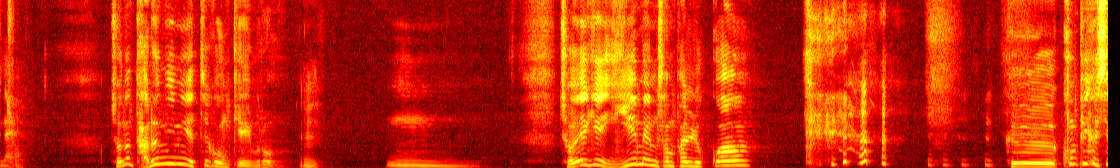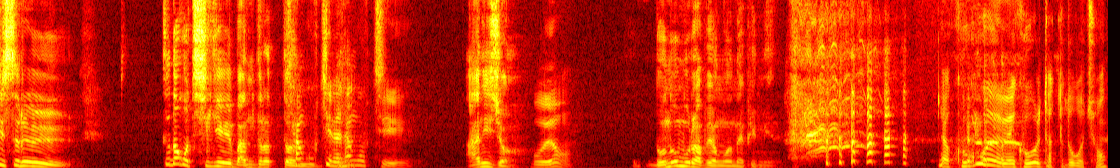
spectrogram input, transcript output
네. 저는 다른 의미의 뜨거운 게임으로, 음. 음, 저에게 EMM 386과 그 config.sys를 뜯어고치게 만들었던 삼국지네, 삼국지. 아니죠. 뭐요? 노노무라 병원의 비밀. 야, 그거에 왜 그걸 다 뜯어고쳐?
